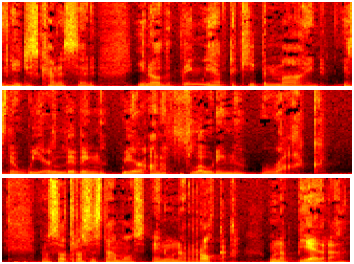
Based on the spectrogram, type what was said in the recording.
And he just kind of said, you know, the thing we have to keep in mind is that we are living, we are on a floating rock. Nosotros estamos en una roca, una piedra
